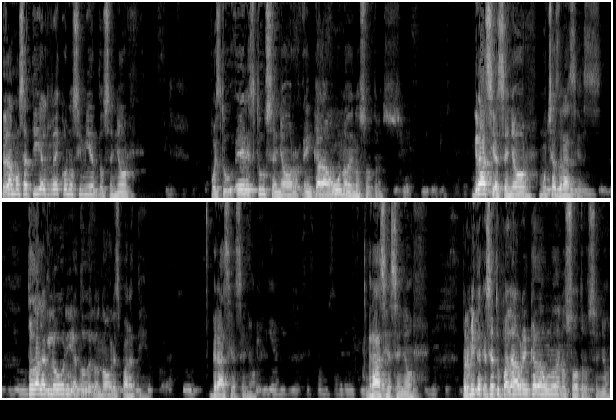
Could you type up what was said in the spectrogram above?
Te damos a ti el reconocimiento, Señor, pues tú eres tú, Señor, en cada uno de nosotros. Gracias, Señor, muchas gracias. Toda la gloria, todo el honor es para ti. Gracias, Señor. Gracias, Señor. Permite que sea tu palabra en cada uno de nosotros, Señor.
